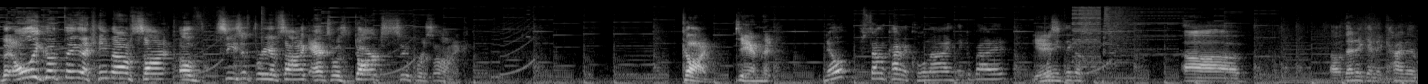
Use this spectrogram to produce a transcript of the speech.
The only good thing that came out of Sonic of season three of Sonic X was Dark Supersonic. God damn it. Nope, sound kind of cool now I think about it? Yes? When you think of, uh, oh, then again, it kind of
